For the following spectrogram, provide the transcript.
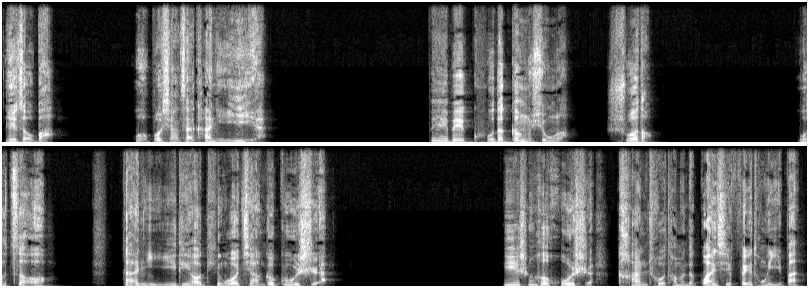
你走吧，我不想再看你一眼。”贝贝哭得更凶了，说道：“我走，但你一定要听我讲个故事。”医生和护士看出他们的关系非同一般，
